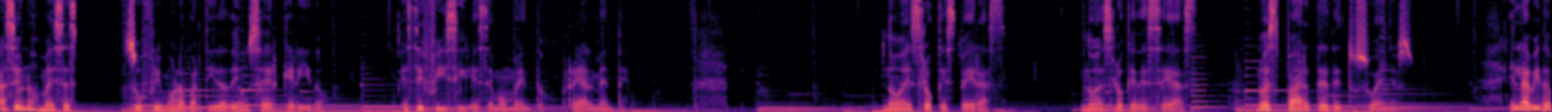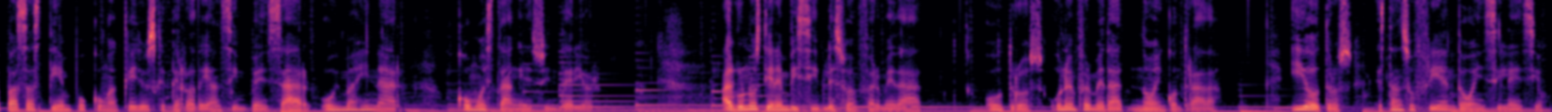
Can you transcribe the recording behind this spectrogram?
Hace unos meses sufrimos la partida de un ser querido. Es difícil ese momento, realmente. No es lo que esperas, no es lo que deseas, no es parte de tus sueños. En la vida pasas tiempo con aquellos que te rodean sin pensar o imaginar cómo están en su interior. Algunos tienen visible su enfermedad, otros una enfermedad no encontrada y otros están sufriendo en silencio.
